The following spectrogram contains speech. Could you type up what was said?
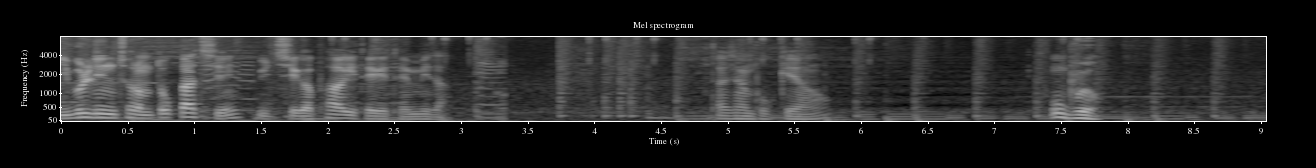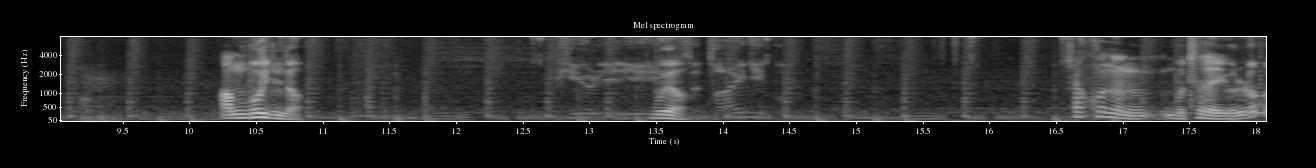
이블린처럼 똑같이 위치가 파악이 되게 됩니다. 다시 한번 볼게요. 어 뭐야? 안 보인다. 뭐야? 샤코는 못 찾아 이걸로?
